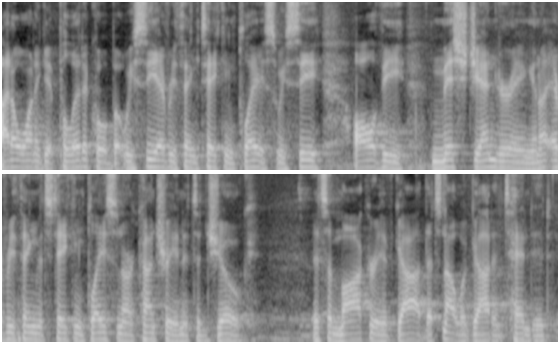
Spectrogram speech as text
I don't want to get political, but we see everything taking place. We see all the misgendering and everything that's taking place in our country, and it's a joke. It's a mockery of God. That's not what God intended.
